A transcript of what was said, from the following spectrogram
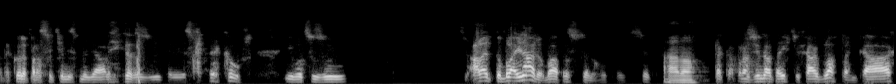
A takové prasečiny jsme dělali, rozumí, které jsme jako už i odsuzují. Ale to byla jiná doba prostě, no. Prostě, ano. Ta kapražina tady v Čechách byla v plenkách,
